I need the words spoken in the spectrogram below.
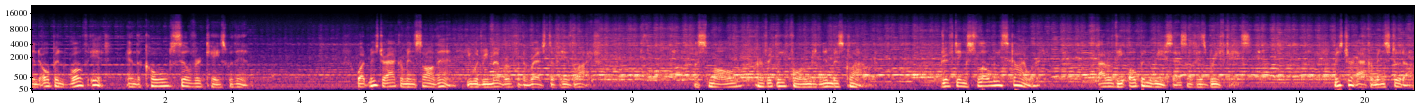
and opened both it and the cold silver case within. What Mr. Ackerman saw then, he would remember for the rest of his life. A small, perfectly formed nimbus cloud, drifting slowly skyward out of the open recess of his briefcase. Mr. Ackerman stood up,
